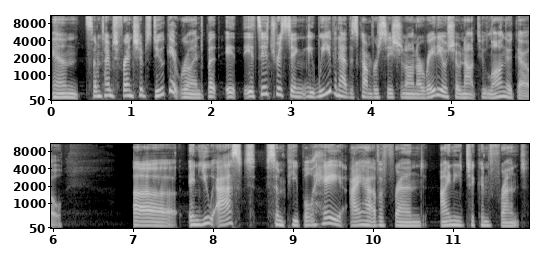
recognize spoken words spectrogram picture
And sometimes friendships do get ruined, but it, it's interesting. We even had this conversation on our radio show not too long ago. Uh, and you asked some people, Hey, I have a friend I need to confront.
